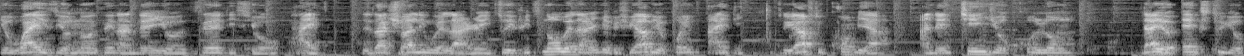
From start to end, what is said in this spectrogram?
your Y is your northern, and then your Z is your height. So it's actually well arranged. So if it's not well arranged, if you have your point ID, so you have to come here and then change your column that your X to your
